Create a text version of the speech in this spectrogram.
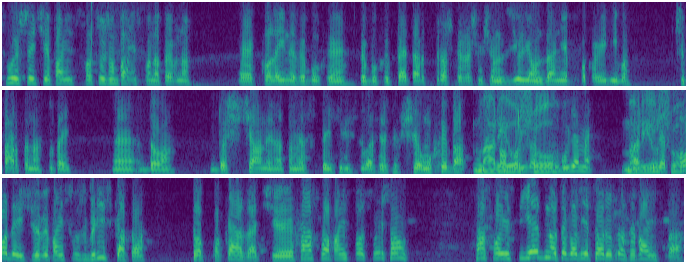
słyszycie Państwo, słyszą Państwo na pewno e, kolejne wybuchy, wybuchy petard. Troszkę żeśmy się z Julią zaniepokoili, bo przyparto nas tutaj e, do, do ściany, natomiast w tej chwili sytuacja się chyba Mariuszu, uspokoiła. Za Mariuszu. podejść, żeby Państwu z bliska to, to pokazać. E, Hasła Państwo słyszą? Hasło jest jedno tego wieczoru, proszę Państwa.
